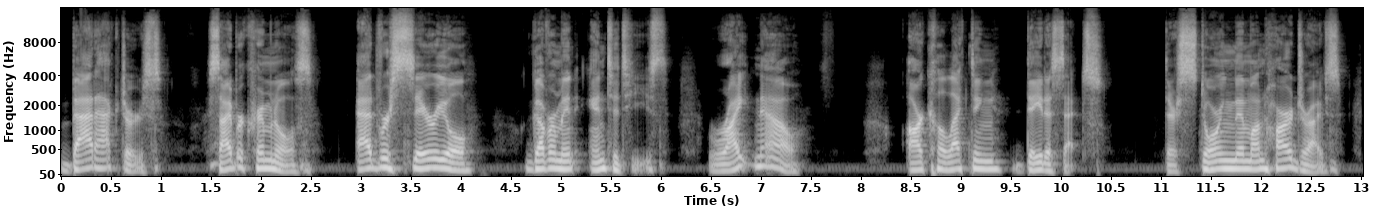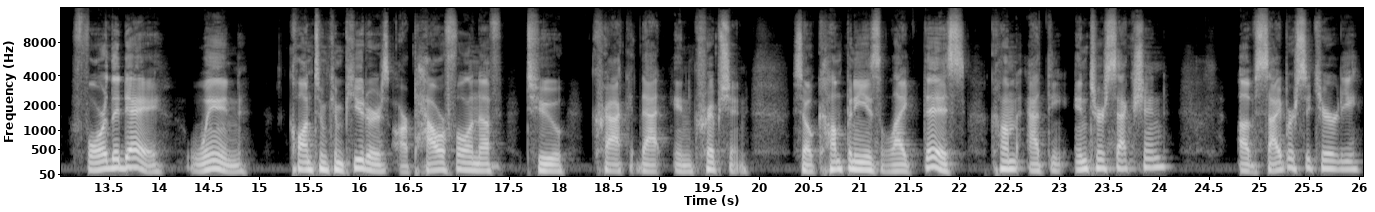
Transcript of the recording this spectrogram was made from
bad actors, cyber criminals, adversarial government entities right now are collecting data sets. They're storing them on hard drives for the day when quantum computers are powerful enough to crack that encryption. So companies like this come at the intersection of cybersecurity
